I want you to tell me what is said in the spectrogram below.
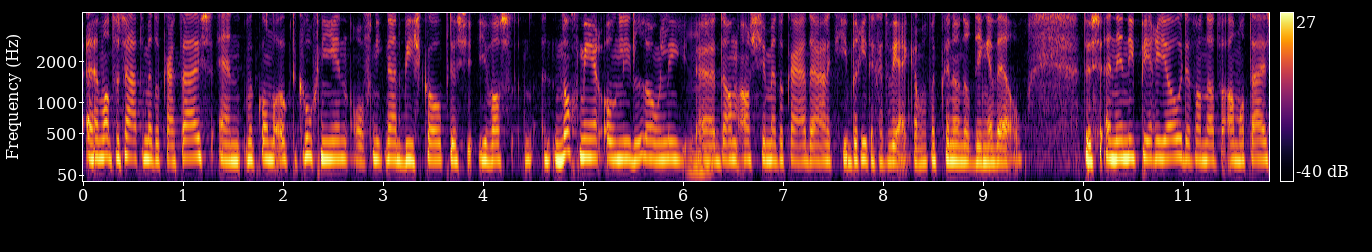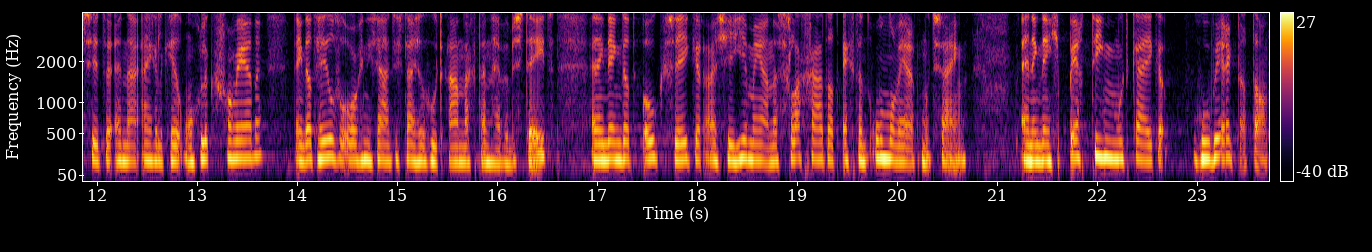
Uh, want we zaten met elkaar thuis en we konden ook de kroeg niet in of niet naar de bioscoop. Dus je, je was nog meer only lonely ja. dan als je met elkaar dadelijk hybride gaat werken. Want dan kunnen er dingen wel. Dus en in die periode van dat we allemaal thuis zitten en daar eigenlijk heel ongelukkig van werden. Ik denk dat heel veel organisaties organisaties daar heel goed aandacht aan hebben besteed. En ik denk dat ook zeker als je hiermee aan de slag gaat, dat echt een onderwerp moet zijn. En ik denk je per team moet kijken hoe werkt dat dan?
